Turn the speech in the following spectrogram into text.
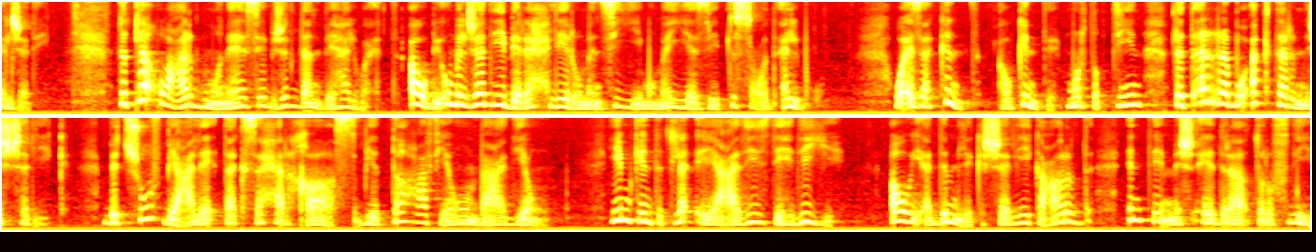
الجدي. بتتلقوا عرض مناسب جدا بهالوقت. أو بيقوم الجدي برحلة رومانسية مميزة بتسعد قلبه. وإذا كنت أو كنت مرتبطين بتتقربوا أكثر من الشريك. بتشوف بعلاقتك سحر خاص بيتضاعف يوم بعد يوم. يمكن تتلقي يا عزيزتي هدية أو يقدم لك الشريك عرض أنت مش قادرة ترفضيه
